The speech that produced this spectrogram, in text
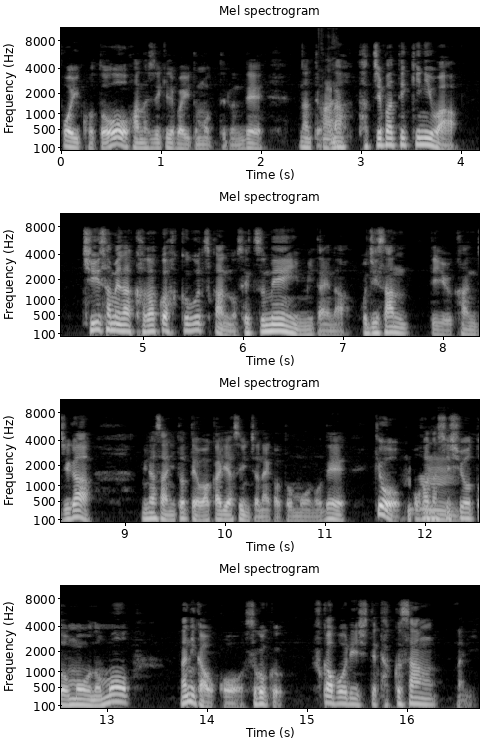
ぽいことをお話しできればいいと思ってるんで、なんていうのかな、は立場的には、小さめな科学博物館の説明員みたいなおじさんっていう感じが、皆さんにとっては分かりやすいんじゃないかと思うので、今日お話ししようと思うのも、何かをこう、すごく深掘りしてたくさん、何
